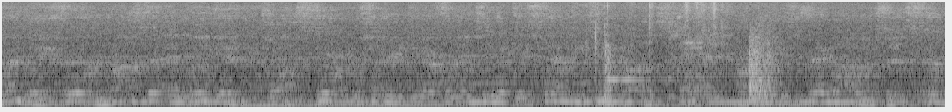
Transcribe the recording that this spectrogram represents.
Hyundai, Ford, Mazda, and Lincoln. Plus 0% APR financing up to 72 months. And our trade allowances.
